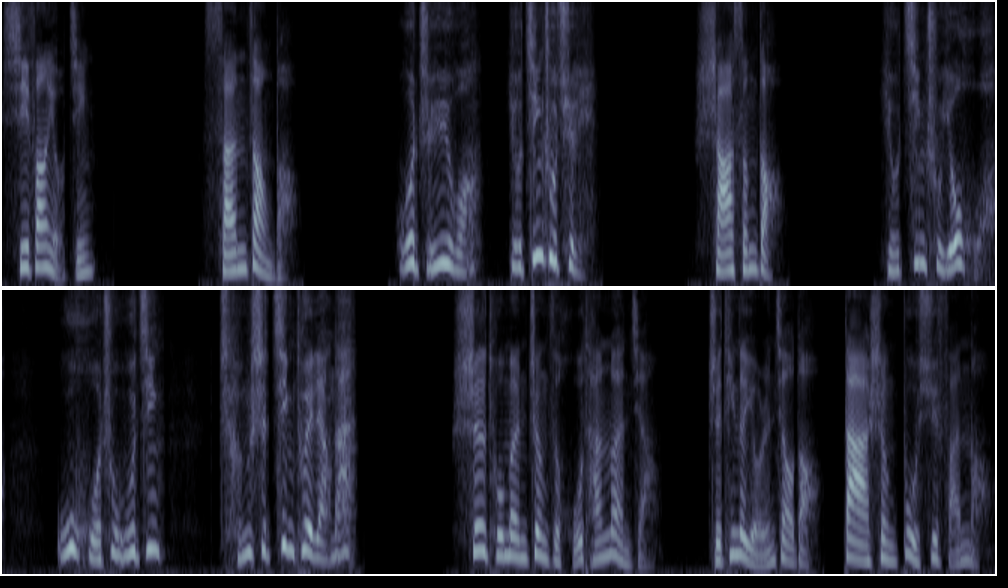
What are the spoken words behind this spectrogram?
西方有经。”三藏道：“我只欲往有金处去哩。”沙僧道：“有金处有火，无火处无金，诚是进退两难。”师徒们正自胡谈乱讲，只听得有人叫道：“大圣不须烦恼，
